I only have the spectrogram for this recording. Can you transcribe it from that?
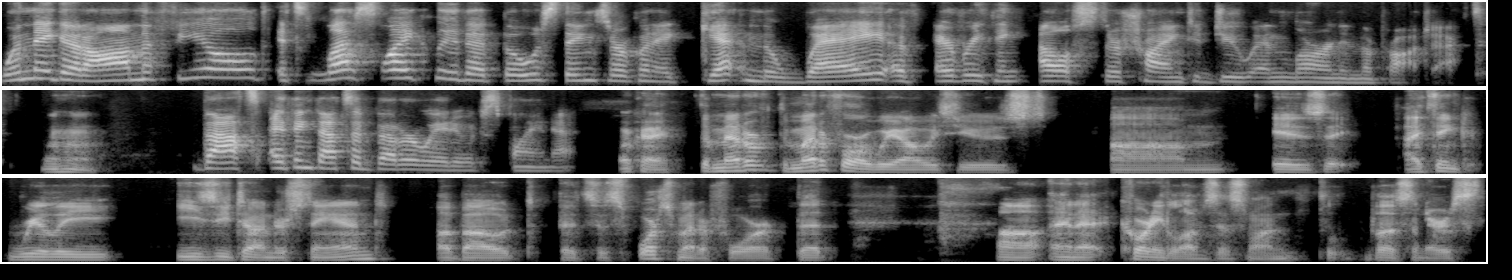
when they get on the field it's less likely that those things are going to get in the way of everything else they're trying to do and learn in the project Mhm. that's i think that's a better way to explain it Okay. The meta the metaphor we always used um, is I think really easy to understand about it's a sports metaphor that uh, and uh, Courtney loves this one. Listeners,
